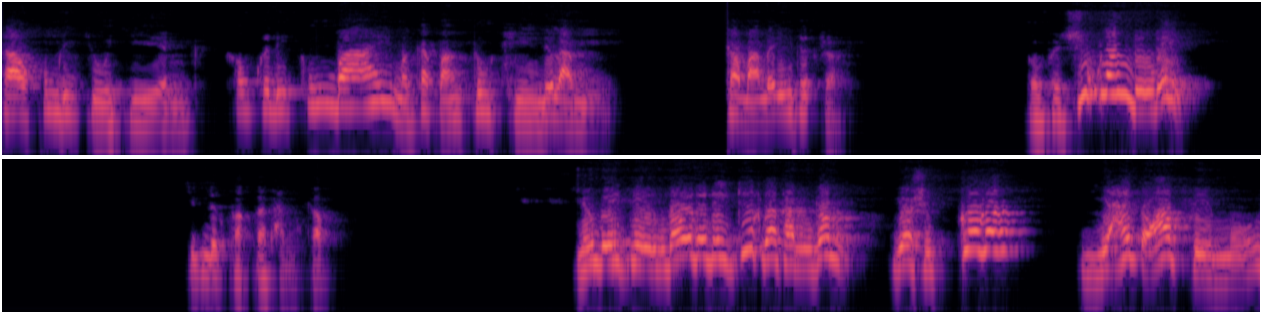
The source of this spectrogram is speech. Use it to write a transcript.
sao không đi chùa chiền, không có đi cúng bái mà các bạn tu thiền để làm gì? Các bạn đã ý thức rồi. Còn phải rút ngắn đường đi. Chính đức phật đã thành công. Những vị tiền bối đã đi trước đã thành công do sự cố gắng giải tỏa phiền muộn,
